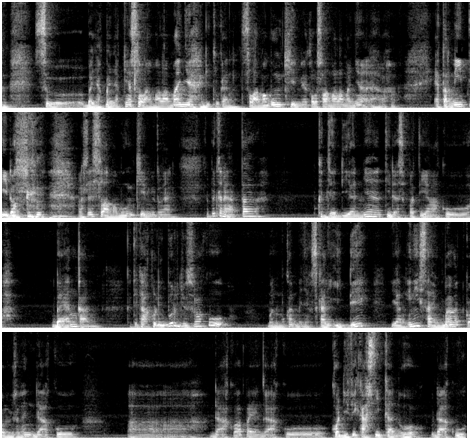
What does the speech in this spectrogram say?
sebanyak banyaknya selama lamanya gitu kan. Selama mungkin ya kalau selama lamanya eternity dong. Maksudnya selama mungkin gitu kan. Tapi ternyata kejadiannya tidak seperti yang aku bayangkan. Ketika aku libur justru aku menemukan banyak sekali ide yang ini sayang banget kalau misalnya tidak aku uh, tidak aku apa ya nggak aku kodifikasikan. Oh udah aku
